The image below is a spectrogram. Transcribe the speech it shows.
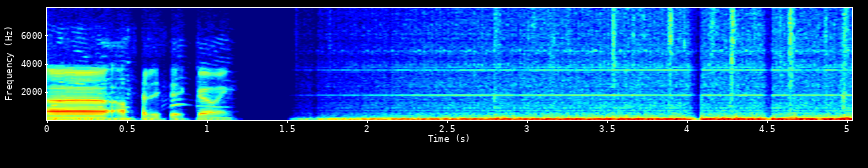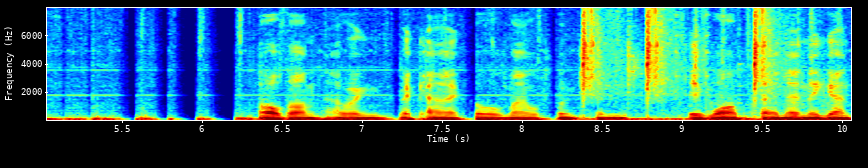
uh, I'll tell you if it's going. Hold on, having mechanical malfunctions. It won't turn in again.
